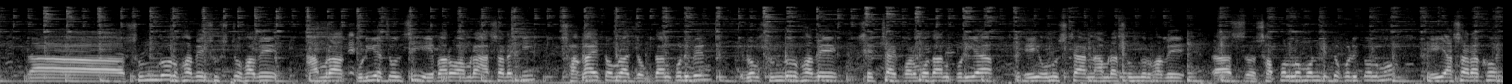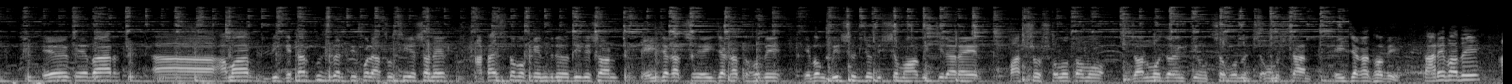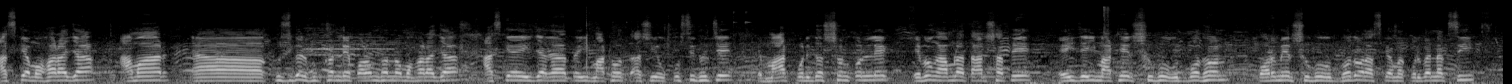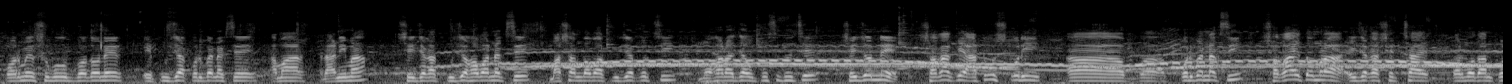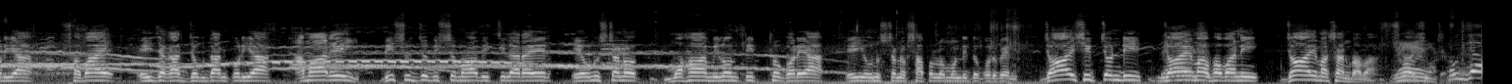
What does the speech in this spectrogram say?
সুন্দরভাবে, সুষ্ঠুভাবে আমরা করিয়া চলছি। এবারও আমরা আশা রাখি সবাই তোমরা যোগদান করিবেন এবং সুন্দরভাবে স্বেচ্ছায় কর্মদান করিয়া এই অনুষ্ঠান আমরা সুন্দরভাবে সাফল্যমণ্ডিত করি তুলব। এই আশা রাখুন এ- এবার আমার দি গেটার কুচবিহার পিপল অ্যাসোসিয়েশনের আঠাশতম কেন্দ্রীয় অধিবেশন এই জায়গা, এই জায়গাতে হবে এবং বীরসূর্য বিশ্ব মহাবীর চিলারায়ের পাঁচশো ষোলোতম জন্ম জয়ন্তী উৎসব অনু- অনুষ্ঠান এই জায়গাতে হবে। তারে বাদে আজকে মহারাজা আমার কুচবিহার ভূখণ্ডে পরমধন্য মহারাজা আজকে এই জায়গাত, এই মাঠত আসি উপস্থিত হয়েছে। মাঠ পরিদর্শন করলে এবং আমরা তার সাথে এই যে এই মাঠের শুভ উদ্বোধন, কর্মের শুভ উদ্বোধন আজকে আমরা করবেন রাখছি কর্মের শুভ উদ্বোধনের এই পূজা করবেন রাখছে আমার রানীমা। সেই জায়গাত পূজা হবার লাগছে মাসান বাবার পূজা করছি। মহারাজা উপস্থিত হয়েছে। সেই জন্যে সগাকে আটুস করি করবেন রাখছি সবাই তোমরা এই জায়গা স্বেচ্ছায় কর্মদান করিয়া, সবাই এই জায়গার যোগদান করিয়া, আমার এই বিশ্বূর্য বিশ্ব মহাবীর চিলারায়ের এই অনুষ্ঠানত মহামিলন তীর্থ গড়েয়া এই অনুষ্ঠানক সাফল্যমণ্ডিত করবেন। জয় শিবচণ্ডী, জয় মা ভবানী, জয় মাসান বাবা। জয় শিবচণ্ডী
